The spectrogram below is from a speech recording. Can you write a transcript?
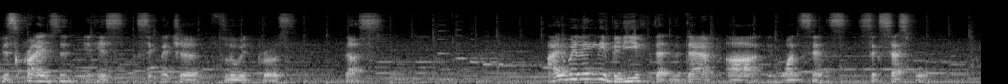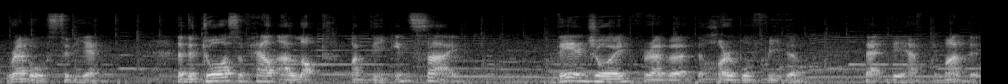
describes it in his signature fluid prose thus. I willingly believe that the damned are, in one sense, successful, rebels to the end, that the doors of hell are locked on the inside. They enjoy forever the horrible freedom that they have demanded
